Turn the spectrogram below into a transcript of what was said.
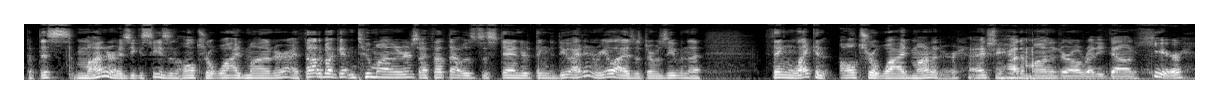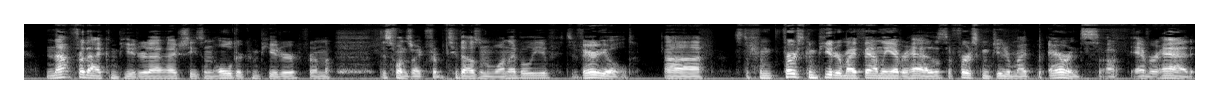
but this monitor, as you can see, is an ultra wide monitor. I thought about getting two monitors. I thought that was the standard thing to do. I didn't realize that there was even a thing like an ultra wide monitor. I actually had a monitor already down here. Not for that computer. That actually is an older computer from, this one's like from 2001, I believe. It's very old. Uh, it's the first computer my family ever had. It was the first computer my parents uh, ever had.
